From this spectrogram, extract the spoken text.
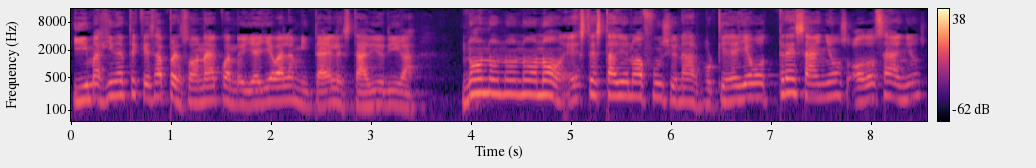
Y imagínate que esa persona cuando ya lleva la mitad del estadio diga, no, no, no, no, no, este estadio no va a funcionar porque ya llevo tres años o dos años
